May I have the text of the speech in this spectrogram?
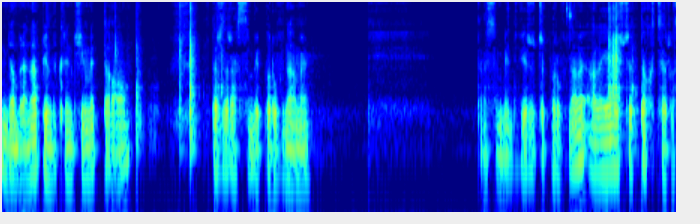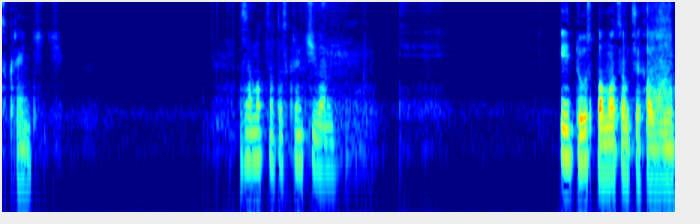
Dobra, najpierw wykręcimy to. Też zaraz sobie porównamy. Teraz sobie dwie rzeczy porównamy, ale ja jeszcze to chcę rozkręcić. Za mocno to skręciłem. I tu z pomocą przychodzi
